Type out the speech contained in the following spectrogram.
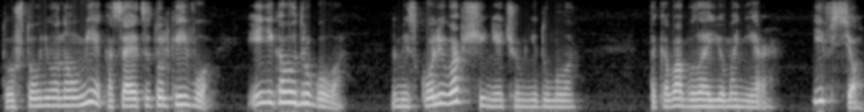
То, что у него на уме, касается только его и никого другого. Но мисс Колли вообще ни о чем не думала. Такова была ее манера. И все.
